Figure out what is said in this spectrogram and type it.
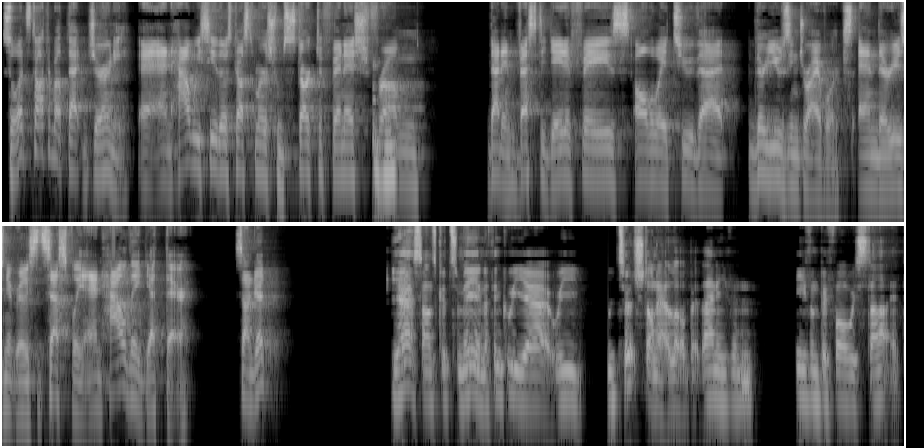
So let's talk about that journey and how we see those customers from start to finish, mm-hmm. from that investigative phase all the way to that they're using DriveWorks and they're using it really successfully and how they get there. Sound good? Yeah, sounds good to me. And I think we uh, we we touched on it a little bit then, even even before we started.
